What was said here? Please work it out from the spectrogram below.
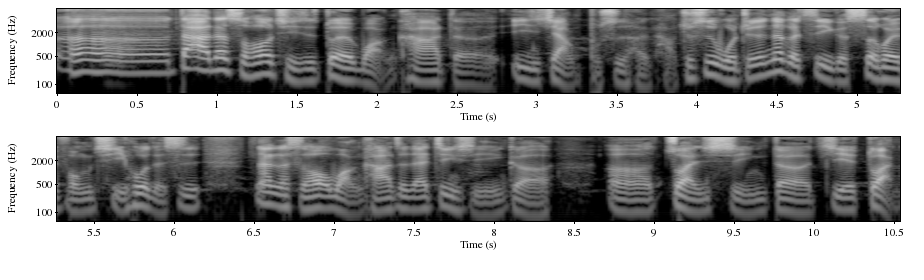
呃，大家那时候其实对网咖的印象不是很好，就是我觉得那个是一个社会风气，或者是那个时候网咖正在进行一个呃转型的阶段。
